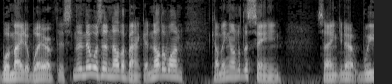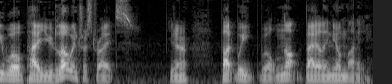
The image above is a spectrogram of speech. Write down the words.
were made aware of this, and then there was another bank, another one coming onto the scene, saying, you know, we will pay you low interest rates, you know, but we will not bail in your money.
